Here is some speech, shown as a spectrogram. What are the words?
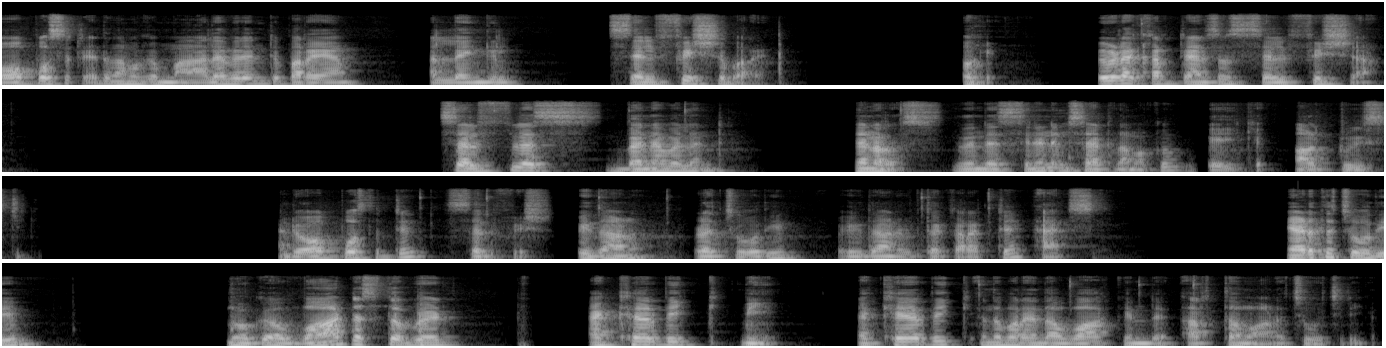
ഓപ്പോസിറ്റ് ആയിട്ട് നമുക്ക് മാലവലന്റ് പറയാം അല്ലെങ്കിൽ സെൽഫിഷ് പറയാം. ഓക്കെ ഇവിടെ കറക്റ്റ് ആൻസർ സെൽഫിഷ് ആണ്. സെൽഫ്ലെസ് ബെനവലന്റ് ജനറസ് ഇതിന്റെ സിനിമസ് ആയിട്ട് നമുക്ക് ഉപയോഗിക്കാം. ആൾട്രൂയിസ്റ്റിക് ആൻഡ് ഓപ്പോസിറ്റ് സെൽഫിഷ് ഇതാണ് ഇവിടെ ചോദ്യം. ഇതാണ് ഇവിടുത്തെ കറക്റ്റ് ആൻസർ അടുത്ത ചോദ്യം. നോക്കുക. What is the word acerbic mean acerbic എന്ന് പറയുന്ന വാക്കിന്റെ അർത്ഥമാണ് ചോദിച്ചിരിക്കുന്നത്.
